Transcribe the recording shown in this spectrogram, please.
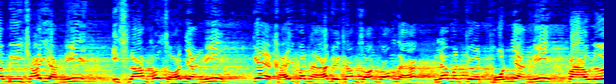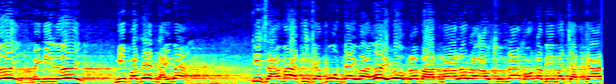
นบีใช้อย่างนี้ อิสลามเขาสอนอย่างนี้ แก้ไขปัญหาด้วยคำสอนของหนาแล้วมันเกิดผลอย่างนี้เปล่าเลย ไม่มีเลย มีประเทศไหนบ้าง ที่สามารถที่จะพูดได้ว่าเฮ้ยโรคระบาดมา แล้วเราเอาสุนนะของนบีมาจัดการ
